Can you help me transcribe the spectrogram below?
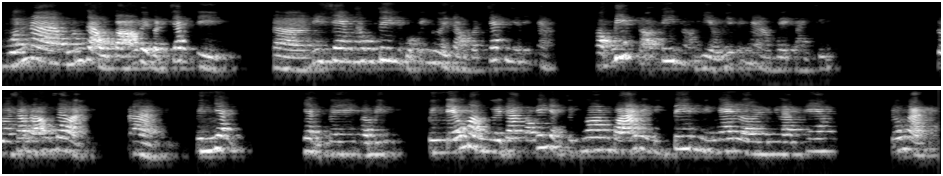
muốn uh, muốn giàu có về vật chất thì uh, đi xem thông tin của cái người giàu vật chất như thế nào. Họ biết họ tin họ hiểu như thế nào về tài chính rồi sau đó sao ạ? À mình nhận nhận về và mình mình nếu mà người ta có cái hiện thực ngon quá thì mình tin mình nghe lời mình làm theo. Đúng không ạ?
